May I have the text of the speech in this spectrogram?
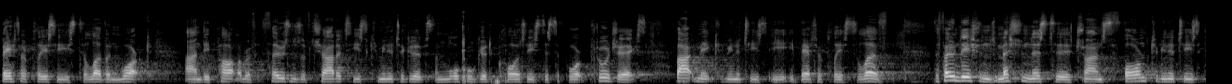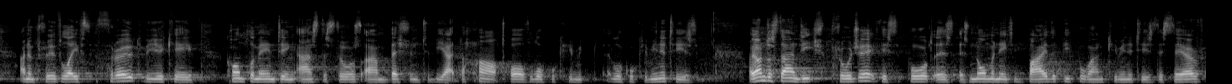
better places to live and work, and they partner with thousands of charities, community groups and local good causes to support projects that make communities a, a better place to live. The Foundation's mission is to transform communities and improve lives throughout the UK, complementing Asda Store's ambition to be at the heart of local, com local communities. I understand each project they support is, is nominated by the people and communities they serve,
